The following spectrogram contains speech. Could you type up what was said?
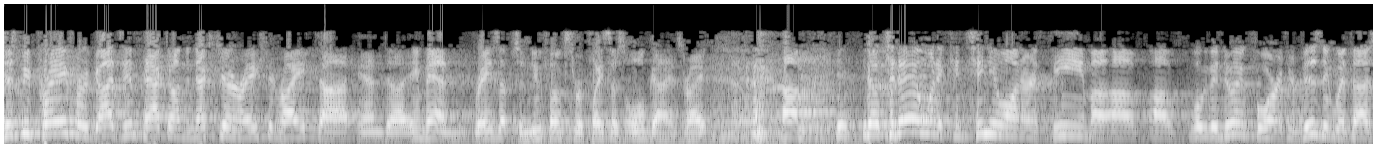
just be praying for God's impact on the next generation, right? Uh, and uh, amen. Raise up some new folks to replace us old guys, right? um, you know, today I want to continue on our theme of, of what we've been doing for, if you're visiting with us,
